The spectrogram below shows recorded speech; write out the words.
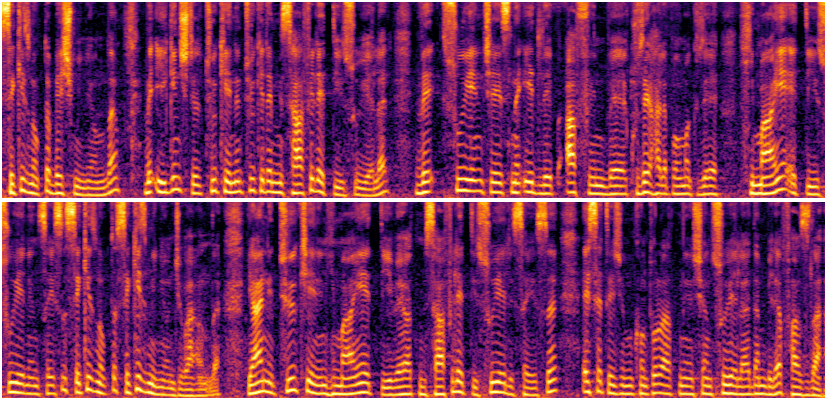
8.5 milyonda ve ilginçtir Türkiye'nin Türkiye'de misafir ettiği Suriyeliler ve Suriye'nin içerisinde İdlib, Afrin ve Kuzey Halep olmak üzere himaye ettiği Suriyelilerin sayısı 8.8 milyon civarında. Yani Türkiye'nin himaye ettiği veya misafir ettiği Suriyeli sayısı Esed rejimi kontrol altında yaşayan Suriyelilerden bile fazla.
